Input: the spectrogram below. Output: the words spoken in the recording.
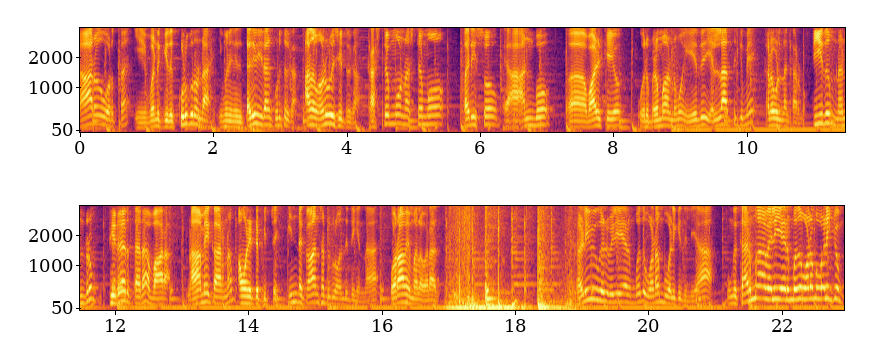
யாரோ ஒருத்தன் இவனுக்கு இது கொடுக்கணும்டா. இவனுக்கு இது தகுதி தான் கொடுத்துருக்கான். அதை அனுபவிச்சுட்டு இருக்கான். கஷ்டமோ நஷ்டமோ பரிசோ அன்போ வாழ்க்கையோ ஒரு பிரம்மாண்டமோ எது எல்லாத்துக்குமே கடவுள் தான் காரணம். தீதும் நன்றும் பிறர் தர வாரா. நாமே காரணம் அவனிட்ட பிச்சை. இந்த கான்செப்டுக்குள்ள வந்துட்டீங்கன்னா பொறாமை மேல வராது. கழிவுகள் வெளியேறும்போது உடம்பு வலிக்குது இல்லையா? உங்க கர்மா வெளியேறும்போது உடம்பு வலிக்கும்.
